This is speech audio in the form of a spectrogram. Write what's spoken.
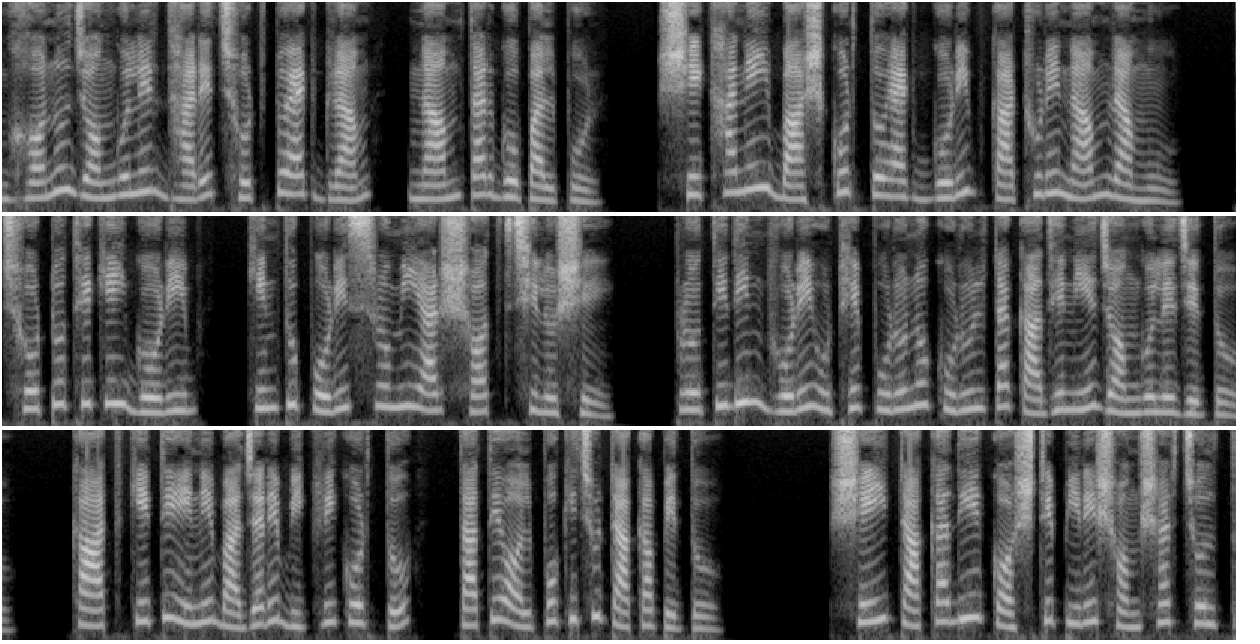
ঘন জঙ্গলের ধারে ছোট্ট এক গ্রাম, নাম তার গোপালপুর। সেখানেই বাস করত এক গরিব কাঠুরে নাম রামু। ছোট থেকেই গরিব, কিন্তু পরিশ্রমী আর সৎ ছিল সে। প্রতিদিন ভোরে উঠে পুরনো কুড়ুলটা কাঁধে নিয়ে জঙ্গলে যেত। কাঠ কেটে এনে বাজারে বিক্রি করত, তাতে অল্প কিছু টাকা পেত। সেই টাকা দিয়ে কষ্টে পিড়ে সংসার চলত,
